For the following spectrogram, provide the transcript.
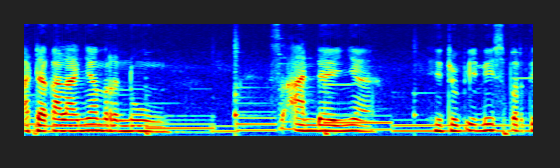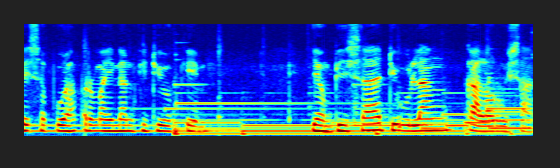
Ada kalanya merenung. Seandainya hidup ini seperti sebuah permainan video game yang bisa diulang kalau rusak.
